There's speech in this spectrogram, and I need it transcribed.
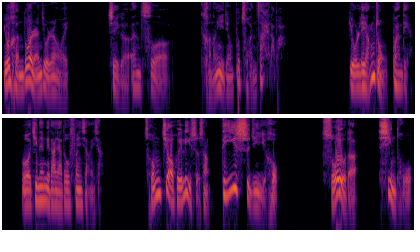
有很多人就认为这个恩赐可能已经不存在了吧。有两种观点，我今天给大家都分享一下。从教会历史上第一世纪以后，所有的信徒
